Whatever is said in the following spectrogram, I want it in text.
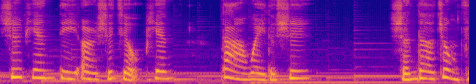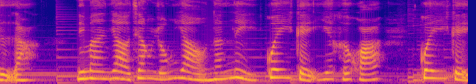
诗篇第二十九篇，大卫的诗。神的众子啊，你们要将荣耀能力归给耶和华，归给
